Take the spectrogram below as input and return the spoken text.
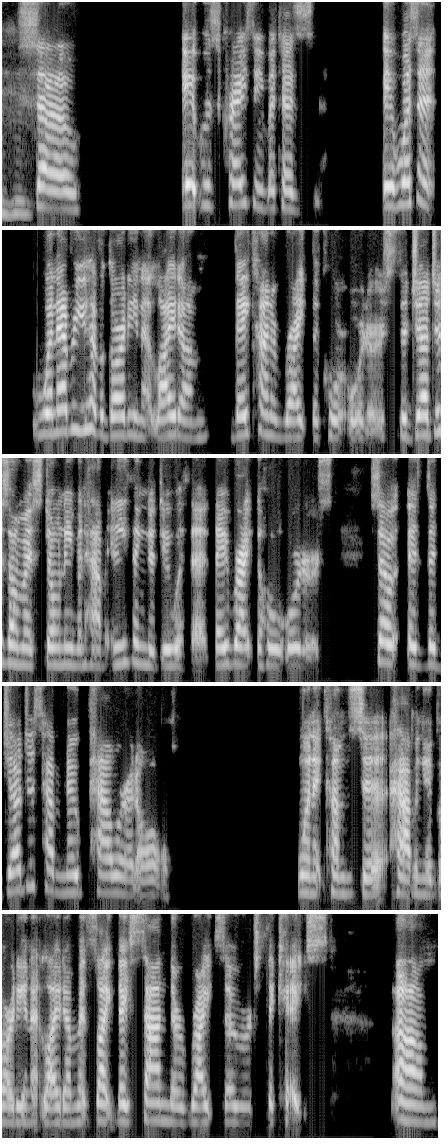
Mm-hmm. So it was crazy because it wasn't whenever you have a guardian ad litem, they kind of write the court orders. The judges almost don't even have anything to do with it. They write the whole orders. So the judges have no power at all when it comes to having a guardian ad litem. It's like they sign their rights over to the case. Um,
